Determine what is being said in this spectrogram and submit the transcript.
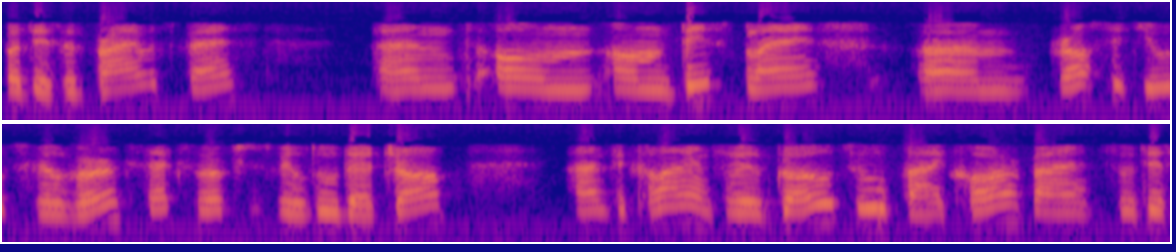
but it's a private space. And on on this place, um, prostitutes will work, sex workers will do their job, and the clients will go to by car by to this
